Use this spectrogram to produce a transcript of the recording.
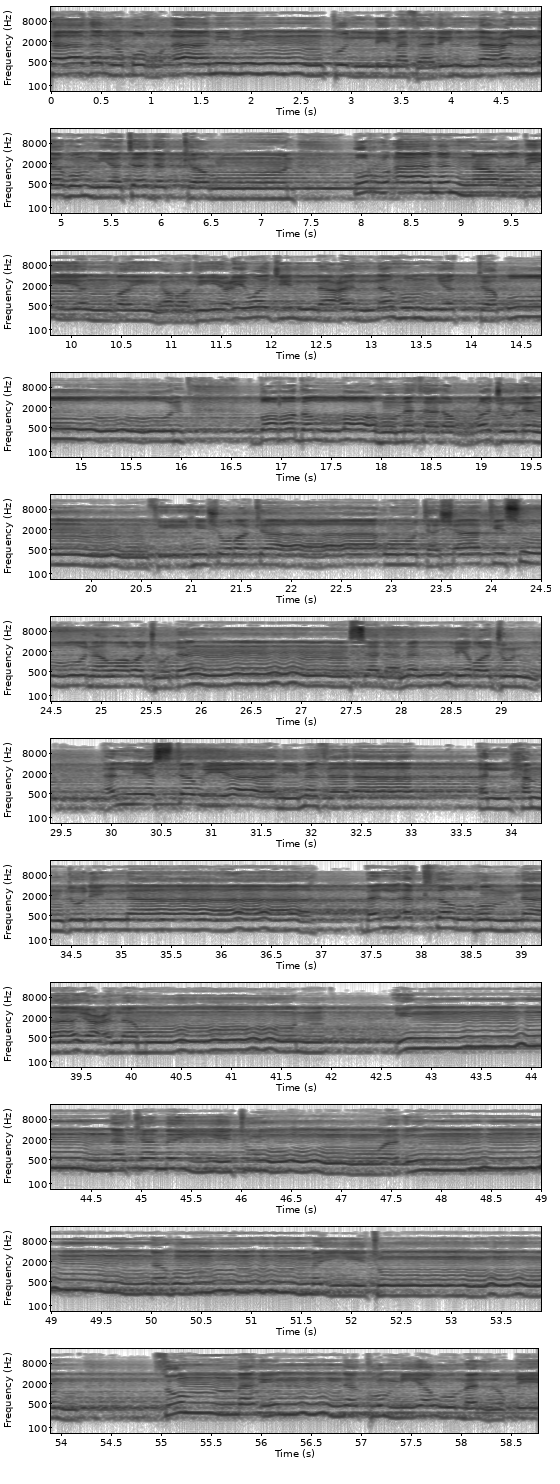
هذا القرآن من كل مثل لعلهم يتذكرون. قرآنا عربيا غير ذي عوج لعلهم يتقون. ضرب الله مثلا رجلا فيه شركاء متشاكسون ورجلا سلما لرجل هل يستويان مثلا الحمد لله بل أكثرهم لا يعلمون إنك ميت وإنهم ميتون ثم إنكم يوم القيامة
